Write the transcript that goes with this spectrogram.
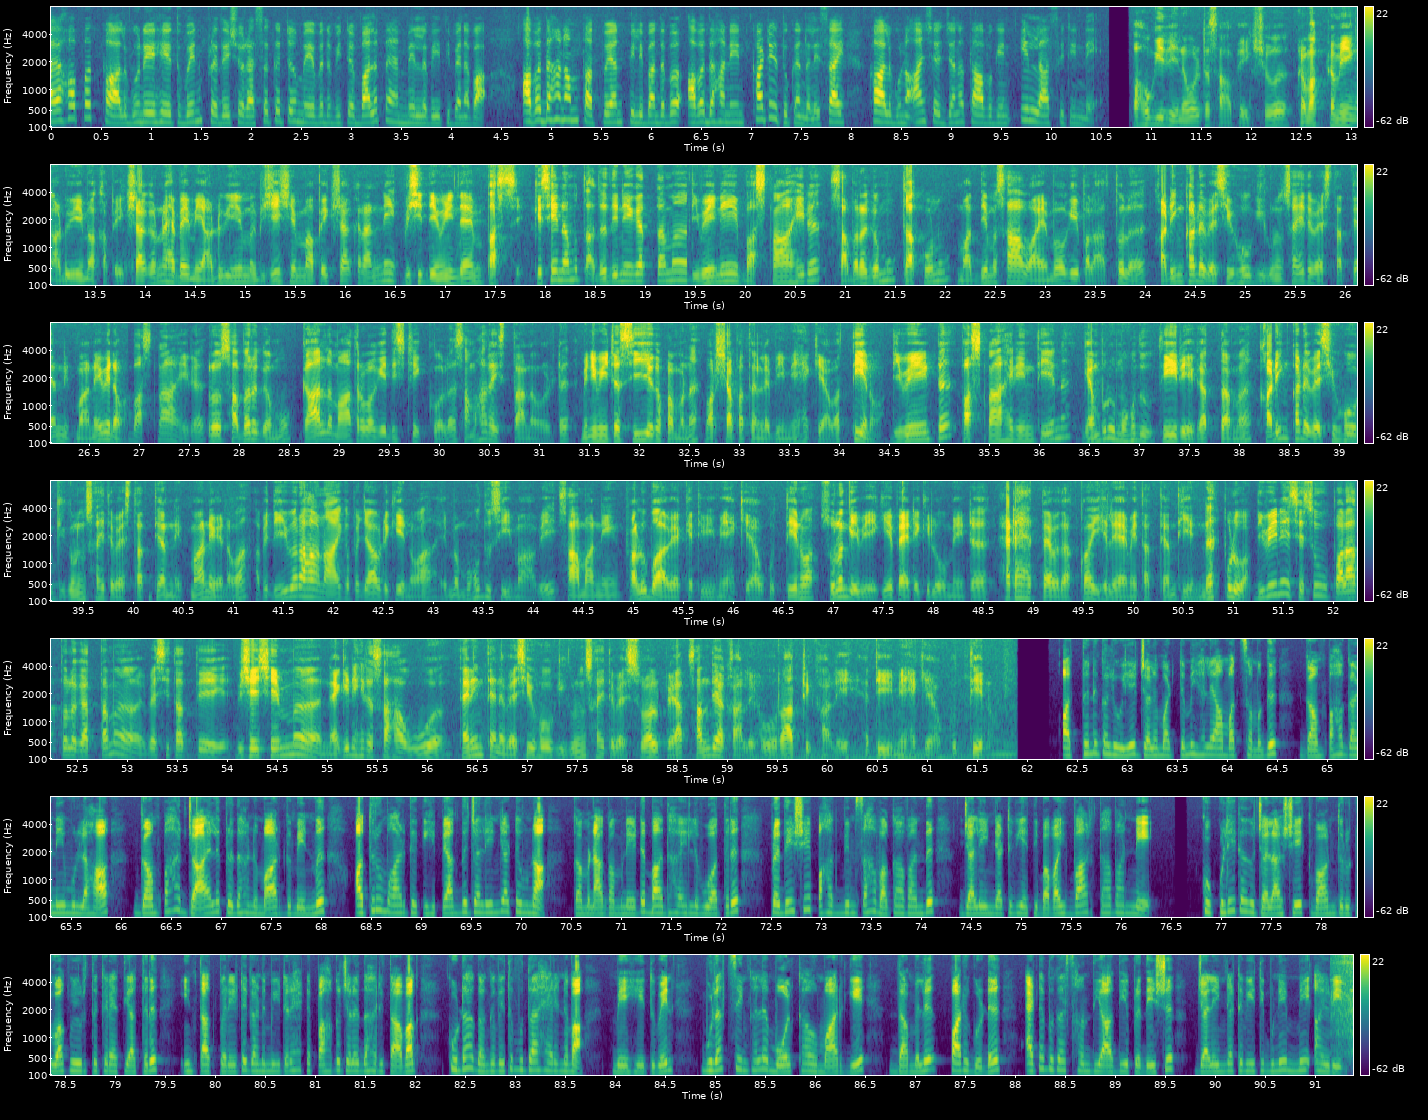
අයහපත් කාලගුණය හේතුවෙන් ප්‍රදේශ රැසකට මේ වන විට බලපෑම් මෙල්ල වී තිබෙනවා. අවධානම් තත්ත්වයන් පිළිබඳව අවධානයෙන් කටයුතු කරන ලෙසයි කාලගුණ අංශ ජනතාවගෙන් ඉල්ලා සිටින්නේ. පහුගිය දිනවලට සාපේක්ෂව ක්‍රමක්‍රමයෙන් අඩුවීමක් අපේක්ෂා කරනවා. හැබැයි මේ අඩුවීම විශේෂයෙන්ම අපේක්ෂා කරන්නේ 22 වෙනිදායෙන් පස්සේ. කෙසේ නමුත් අද දිනේ ගත්තම දිවයිනේ බස්නාහිර, සබරගමු, දකුණු, මධ්‍යම සහ වයඹ වගේ පළාත්වල කඩින් කඩ වැසි හෝ ගිගුණු සහිත වැසි තත්ත්වයන් නිර්මාණය වෙනවා. බස්නාහිර, සබරගමු, ගාල්ල මාතර වගේ දිස්ත්‍රික්කවල සමහර ස්ථානවලට මිලිමීටර් 100ක පමණ වර්ෂාපතන ලැබීමේ හැකියාවක් තියෙනවා. දිවයිනට බස්නාහිරින් තියෙන ගැඹුරු මුහුදු තීරය ගත්තම කඩින් කඩ වැසි හෝ ගිගුණු සහිත වැසි තත්ත්වයන් නිර්මාණය නිර්මාණය වෙනවා. අපි දීවරහා නායක ප්‍රජාවට කියනවා එම මුහුදු සීමාවේ සාමාන්‍යයෙන් රළුභාවයක් ඇතිවීමේ හැකියාවකුත් තියෙනවා. සුළඟේ වේගය පැයට කිලෝමීටර් 60 70 දක්වා ඉහළ යෑමේ තත්ත්වයන් තියෙන්න පුළුවන්. දිවයිනේ සෙසු පළාත්වල ගත්තම වැසි තත්ත්වයේ විශේෂයෙන්ම නැගෙනහිර සහ ඌව තනින් තන වැසි හෝ ගිගුරුන් සහිත වැසි ස්වල්පයක් සන්ධ්‍යා කාලයේ හෝ රාත්‍රී කාලයේ ඇතිවීමේ හැකියාවකුත් තියෙනවා. අත්තනගලුවේ ජලමට්ටම ඉහළ යාමත් සමග ගම්පහ ගණේමුල්ල හා ගම්පහ ජායල ප්‍රධාන මාර්ග මෙන්ම අතුරු මාර්ග කිහිපයක්ද ජලයෙන් යට වුණා. ගමනාගමනයට බාධා එල්ල වූ අතර ප්‍රදේශයේ පහත්බිම් සහ වගාවන්ද ජලයෙන් යට වී ඇති බවයි වාර්තා වන්නේ. කුකුලේගග ජලාශයෙක් වාන්දුරටුවක් විවෘත කර ඇති අතර ඉන් තත්පරයට ගණමීටර හැට පහක ජලධාරිතාවක් කුඩා ගඟ වෙත මුදා හැරෙනවා. මේ හේතුවෙන් බුලත් සිංහල මෝල්කාව මාර්ගයේ දමල පරගොඩ ඇටබගස් හන්දිය ආදී ප්‍රදේශ ජලින් යට වී තිබුණේ මේ අයුරින්.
